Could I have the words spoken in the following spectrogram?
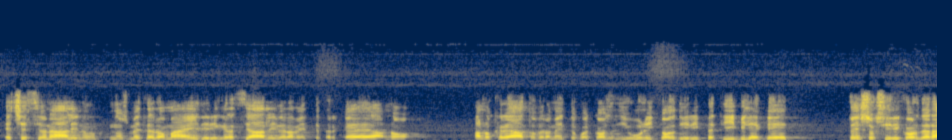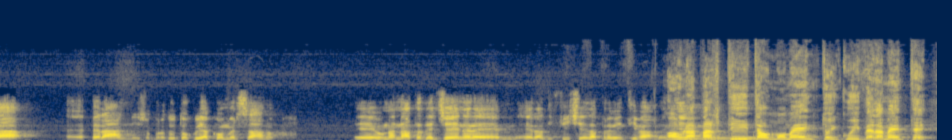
eccezionali, non, non smetterò mai di ringraziarli veramente perché hanno, hanno creato veramente qualcosa di unico, di ripetibile che penso si ricorderà eh, per anni, soprattutto qui a Conversano. E un'annata del genere mm, era difficile da preventivare. Ma una e, partita, un momento in cui veramente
